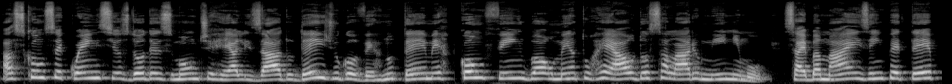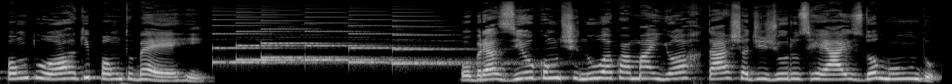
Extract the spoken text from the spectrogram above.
as consequências do desmonte realizado desde o governo Temer com o fim do aumento real do salário mínimo. Saiba mais em pt.org.br. O Brasil continua com a maior taxa de juros reais do mundo,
